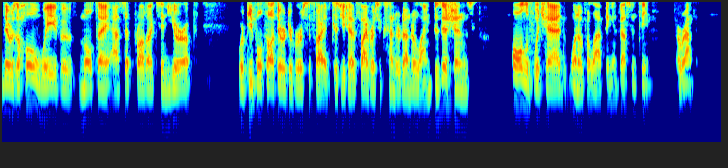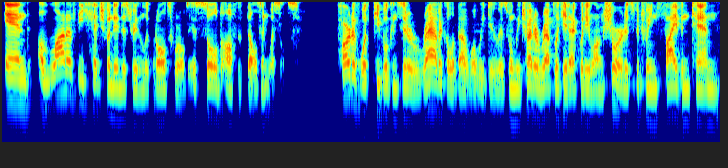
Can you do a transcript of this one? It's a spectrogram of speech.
There was a whole wave of multi asset products in Europe where people thought they were diversified because you'd have five or 600 underlying positions, all of which had one overlapping investment theme around it. And a lot of the hedge fund industry in the liquid alts world is sold off of bells and whistles. Part of what people consider radical about what we do is when we try to replicate equity long short, it's between five and 10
